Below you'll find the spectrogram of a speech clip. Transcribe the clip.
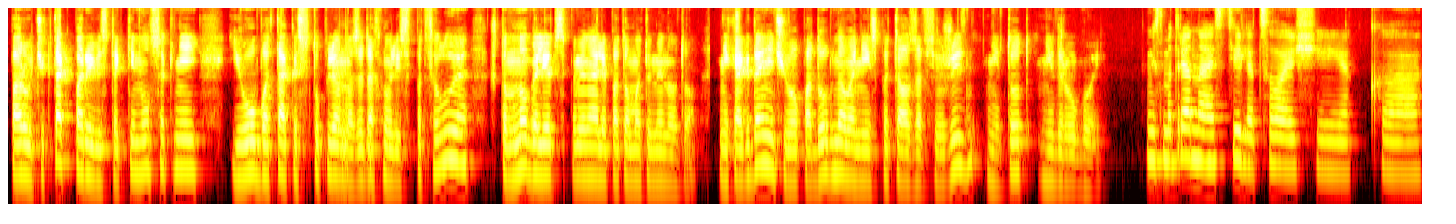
Поручик так порывисто кинулся к ней, и оба так иступленно задохнулись в поцелуе, что много лет вспоминали потом эту минуту. Никогда ничего подобного не испытал за всю жизнь ни тот, ни другой. Несмотря на стиль, отсылающий к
